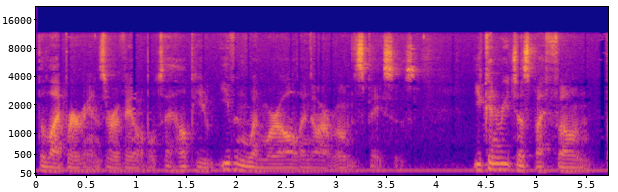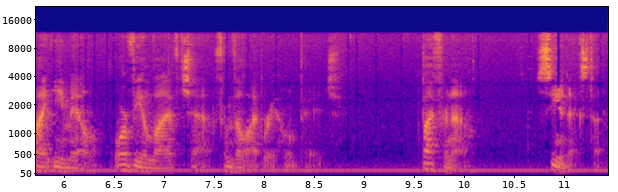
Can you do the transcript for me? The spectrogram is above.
the librarians are available to help you even when we're all in our own spaces. You can reach us by phone, by email, or via live chat from the library homepage. Bye for now. See you next time.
